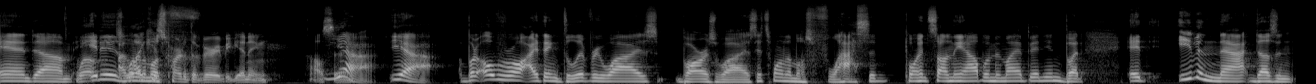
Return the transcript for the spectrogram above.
And um, Well, it is I one like of the his most part at the very beginning. I'll say. yeah, yeah. But overall, I think delivery wise, bars wise, it's one of the most flaccid points on the album, in my opinion. But it even that doesn't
